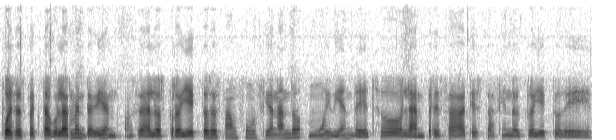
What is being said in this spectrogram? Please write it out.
Pues espectacularmente bien. O sea, los proyectos están funcionando muy bien. De hecho, la empresa que está haciendo el proyecto de,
